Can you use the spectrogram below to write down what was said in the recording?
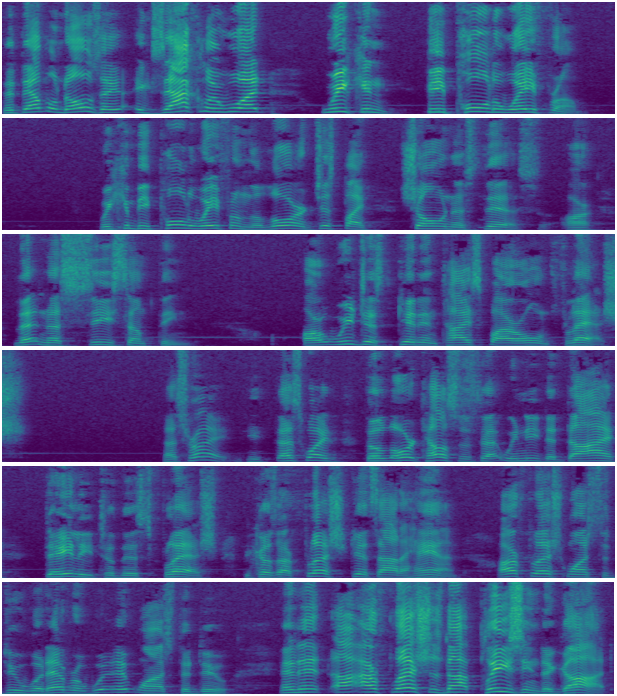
The devil knows exactly what we can be pulled away from. We can be pulled away from the Lord just by showing us this or letting us see something. Or we just get enticed by our own flesh. That's right. That's why the Lord tells us that we need to die daily to this flesh because our flesh gets out of hand. Our flesh wants to do whatever it wants to do. And it, our flesh is not pleasing to God.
